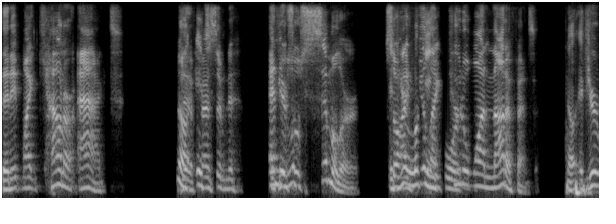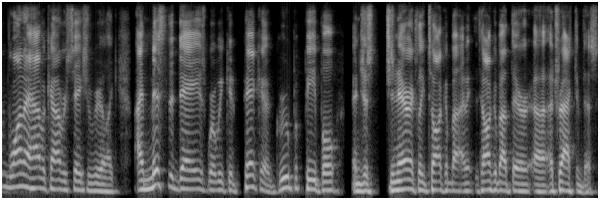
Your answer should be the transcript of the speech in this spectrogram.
that it might counteract no, the offensiveness. And they're look, so similar. So I feel like for, two to one not offensive. No, if you want to have a conversation where you're like, I miss the days where we could pick a group of people and just generically talk about I mean, talk about their uh, attractiveness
